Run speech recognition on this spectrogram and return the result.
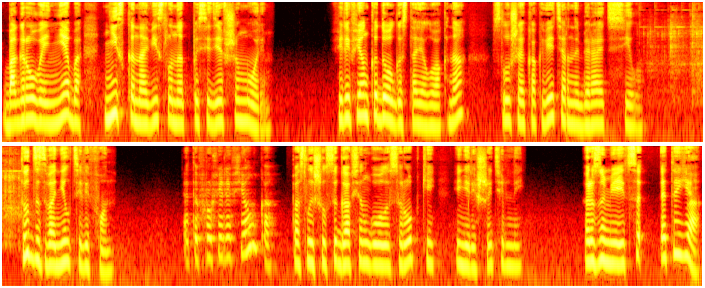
Багровое небо низко нависло над посидевшим морем. Филифьонка долго стоял у окна, слушая, как ветер набирает силу. Тут зазвонил телефон. «Это фру Филифьонка?» — послышался Гавсин голос, робкий и нерешительный. «Разумеется, это я»,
